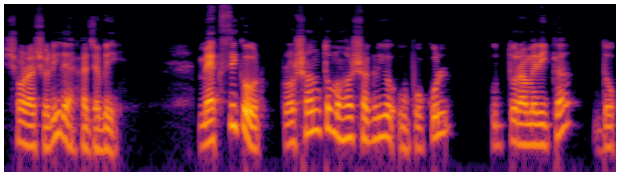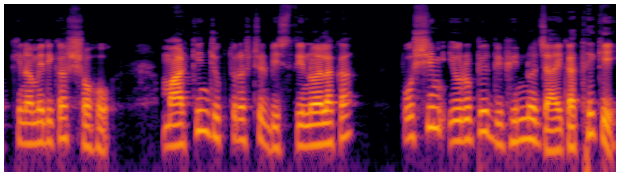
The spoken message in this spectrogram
সরাসরি দেখা যাবে। মেক্সিকোর প্রশান্ত মহাসাগরীয় উপকূল, উত্তর আমেরিকা, দক্ষিণ আমেরিকা সহ মার্কিন যুক্তরাষ্ট্রের বিস্তীর্ণ এলাকা, পশ্চিম ইউরোপের বিভিন্ন জায়গা থেকে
